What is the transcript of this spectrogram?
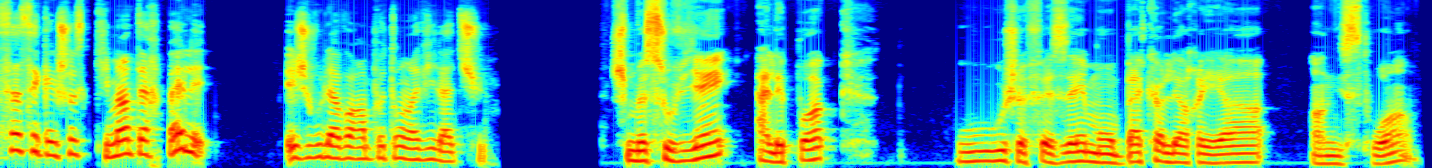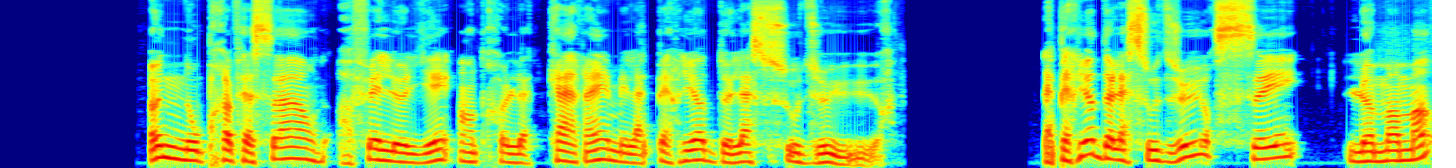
Ça, c'est quelque chose qui m'interpelle et, je voulais avoir un peu ton avis là-dessus. Je me souviens à l'époque où je faisais mon baccalauréat en histoire, un de nos professeurs a fait le lien entre le carême et la période de la soudure. La période de la soudure, c'est le moment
